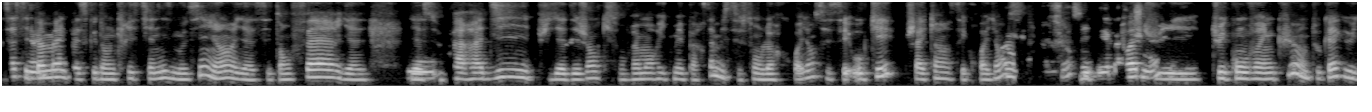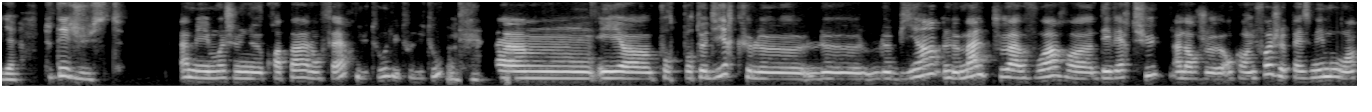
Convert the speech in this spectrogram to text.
Ça, c'est pas mal parce que dans le christianisme aussi, hein, il y a cet enfer, il y a, mmh. ce paradis, et puis il y a des gens qui sont vraiment rythmés par ça, mais ce sont leurs croyances et c'est OK, chacun a ses croyances. toi, tu es, convaincu en tout cas que y a, tout est juste. Ah, mais moi, je ne crois pas à l'enfer du tout, du tout, du tout. Euh, et euh, pour, pour, te dire que le, le, bien, le mal peut avoir euh, des vertus. Alors, je, encore une fois, je pèse mes mots. Hein.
